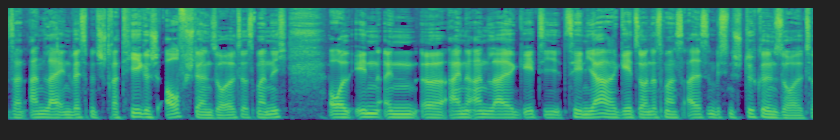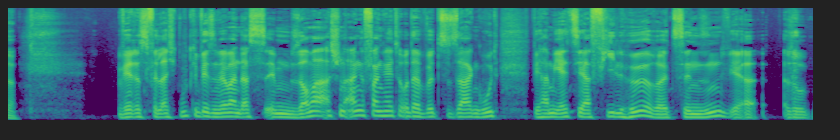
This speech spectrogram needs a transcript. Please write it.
sein Anleiheinvestment strategisch aufstellen sollte, dass man nicht all in in äh, eine Anleihe geht, die zehn Jahre geht, sondern dass man das alles ein bisschen stückeln sollte. Wäre es vielleicht gut gewesen, wenn man das im Sommer schon angefangen hätte? Oder würdest du sagen, gut, wir haben jetzt ja viel höhere Zinsen. Wir, also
